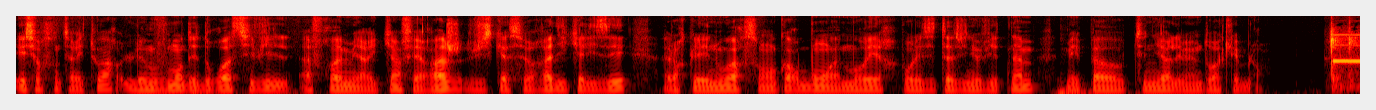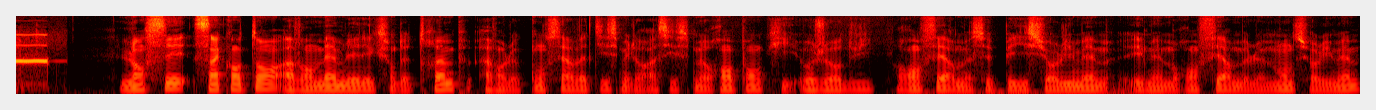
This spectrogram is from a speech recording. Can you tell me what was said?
Et sur son territoire, le mouvement des droits civils afro-américains fait rage jusqu'à se radicaliser, alors que les Noirs sont encore bons à mourir pour les États-Unis au Vietnam, mais pas à obtenir les mêmes droits que les Blancs. Lancé 50 ans avant même l'élection de Trump, avant le conservatisme et le racisme rampant qui aujourd'hui renferment ce pays sur lui-même et même renferme le monde sur lui-même,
